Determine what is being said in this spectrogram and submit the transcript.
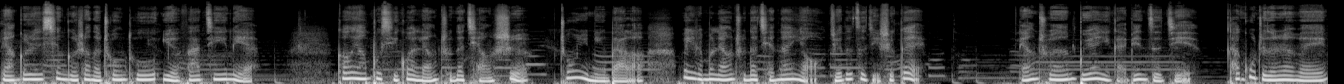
两个人性格上的冲突越发激烈。高阳不习惯梁纯的强势，终于明白了为什么梁纯的前男友觉得自己是 gay。梁纯不愿意改变自己，他固执地认为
